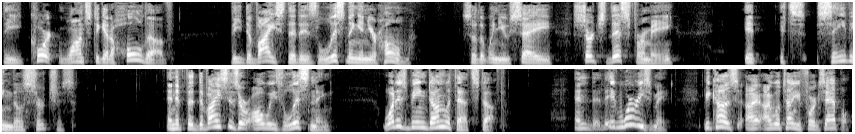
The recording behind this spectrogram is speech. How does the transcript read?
the court wants to get a hold of the device that is listening in your home so that when you say search this for me it it's saving those searches. And if the devices are always listening what is being done with that stuff? And it worries me because I, I will tell you for example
